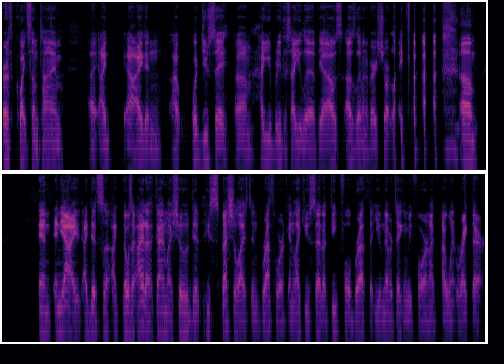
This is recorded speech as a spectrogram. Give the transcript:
earth quite some time, I I, I didn't. I, what did you say? Um, how you breathe is how you live. Yeah, I was I was living a very short life. um, and and yeah, I, I did. I, there was a, I had a guy on my show who did. He specialized in breath work, and like you said, a deep full breath that you've never taken before. And I I went right there,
